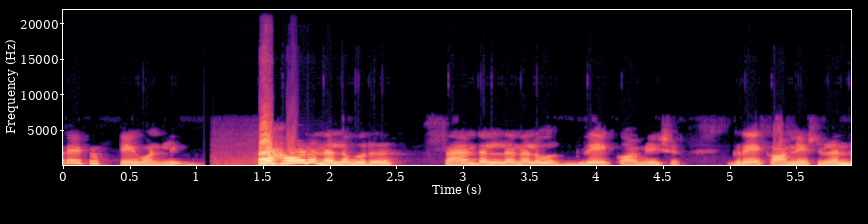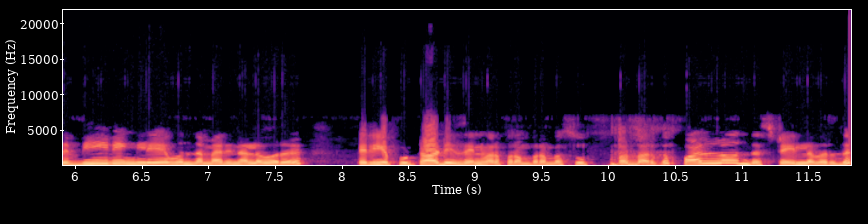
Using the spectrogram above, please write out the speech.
த்ரீ ஃபிஃப்டி ஒன்லி அழகான நல்ல ஒரு சாண்டலில் நல்ல ஒரு கிரே காம்பினேஷன் கிரே காம்பினேஷனில் இந்த வீவிங்லேயும் இந்த மாதிரி நல்ல ஒரு பெரிய புட்டா டிசைன் வரப்போ ரொம்ப ரொம்ப சூப்பராக இருக்கு. பல்லும் இந்த ஸ்டைலில் வருது.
